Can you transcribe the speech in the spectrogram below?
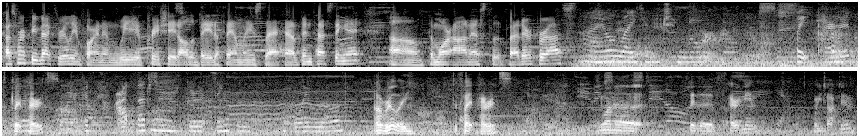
Customer feedback is really important, and we appreciate all the beta families that have been testing it. Um, the more honest, the better for us. I like him to fight pirates. Fight pirates? Because that's one of my favorite things in the whole world. Oh, really? To fight pirates? You want to play the pirate game? Yeah. Where you talk to him?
